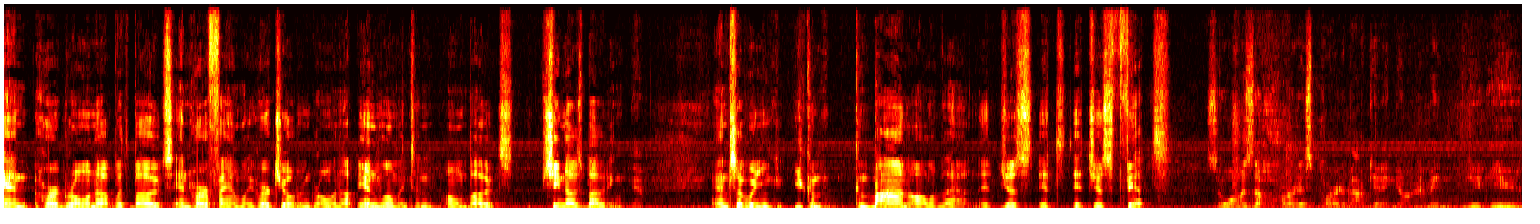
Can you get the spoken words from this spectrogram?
and her growing up with boats, and her family, her children growing up in Wilmington on boats, she knows boating. Yeah. And so when you you can combine all of that, it just it it just fits. So, what was the hardest part about getting going? I mean, you, you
